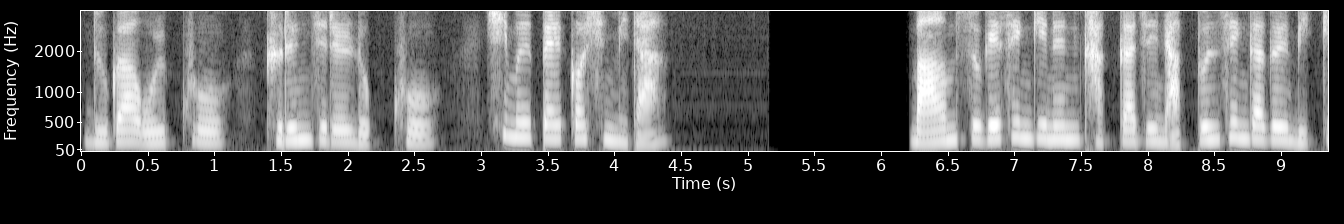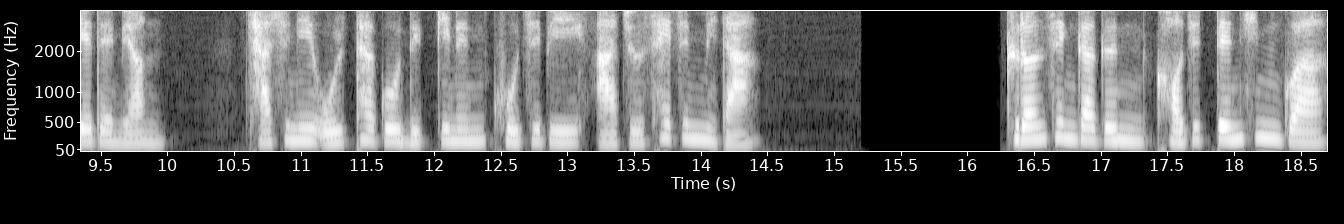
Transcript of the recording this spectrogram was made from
누가 옳고 그른지를 놓고 힘을 뺄 것입니다. 마음속에 생기는 갖가지 나쁜 생각을 믿게 되면 자신이 옳다고 느끼는 고집이 아주 세집니다. 그런 생각은 거짓된 힘과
